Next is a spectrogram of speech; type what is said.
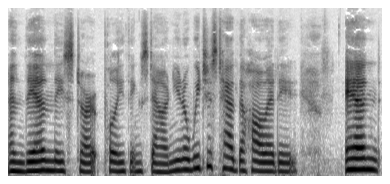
And then they start pulling things down. You know, we just had the holiday and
